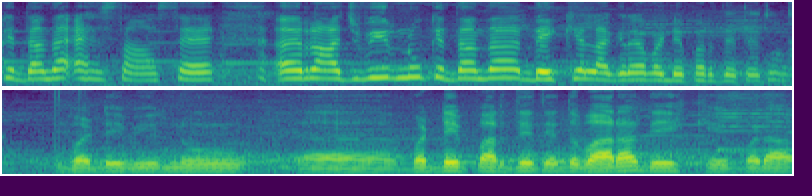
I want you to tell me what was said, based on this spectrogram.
ਕਿੱਦਾਂ ਦਾ ਅਹਿਸਾਸ ਹੈ? ਰਾਜਵੀਰ ਨੂੰ ਕਿੱਦਾਂ ਦਾ ਦੇਖ ਕੇ ਲੱਗ ਰਿਹਾ ਵੱਡੇ ਪਰਦੇ ਤੇ ਤੁਹਾਨੂੰ? ਵੱਡੇ ਵੀਰ ਨੂੰ ਵੱਡੇ ਪਰਦੇ ਤੇ ਦੁਬਾਰਾ ਦੇਖ ਕੇ ਬੜਾ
